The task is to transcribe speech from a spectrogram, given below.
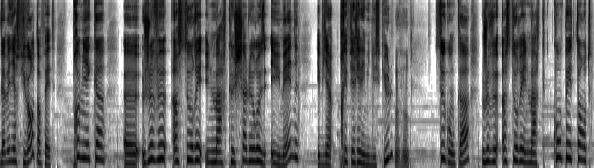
la manière suivante en fait. Premier cas, je veux instaurer une marque chaleureuse et humaine eh bien, préférer les minuscules. Mhm. Second cas, je veux instaurer une marque compétente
